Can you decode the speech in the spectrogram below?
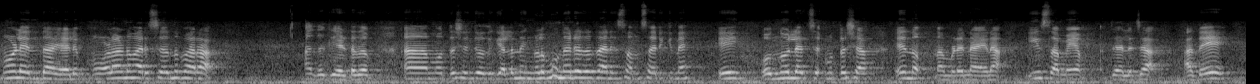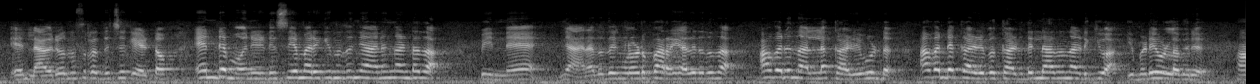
മോൾ എന്തായാലും മോളാണ് വരച്ചതെന്ന് പറ. അത് കേട്ടതും. മുത്തശ്ശൻ ചോദിക്കുക അല്ല നിങ്ങൾ മൂന്നുപേരും അത് തനിച്ച് സംസാരിക്കുന്നേ? ഏയ് ഒന്നുമില്ല മുത്തശ്ശ എന്നും നമ്മുടെ നയന ഈ സമയം ജലജ അതെ എല്ലാവരും ഒന്ന് ശ്രദ്ധിച്ച് കേട്ടോ. എന്റെ മോൻ ഡിസിയം വരയ്ക്കുന്നത് ഞാനും കണ്ടതാ. പിന്നെ ഞാനത് നിങ്ങളോട് പറയാതിരുന്നതാ. അവന് നല്ല കഴിവുണ്ട്. അവന്റെ കഴിവ് കണ്ടില്ല എന്ന് നടിക്കുക ഇവിടെയുള്ളവർ ആ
